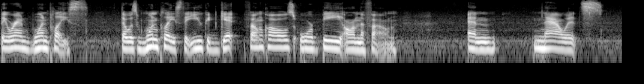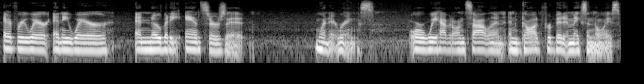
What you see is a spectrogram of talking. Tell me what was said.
They were in one place. There was one place that you could get phone calls or be on the phone. And now it's everywhere, anywhere, and nobody answers it when it rings. Or we have it on silent, and God forbid it makes a noise.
